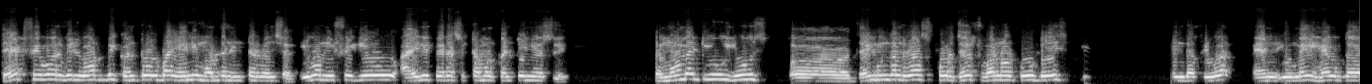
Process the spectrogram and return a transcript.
that fever will not be controlled by any modern intervention. Even if we give IV paracetamol continuously the moment you use uh, for just one or two days in the fever and you may have the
